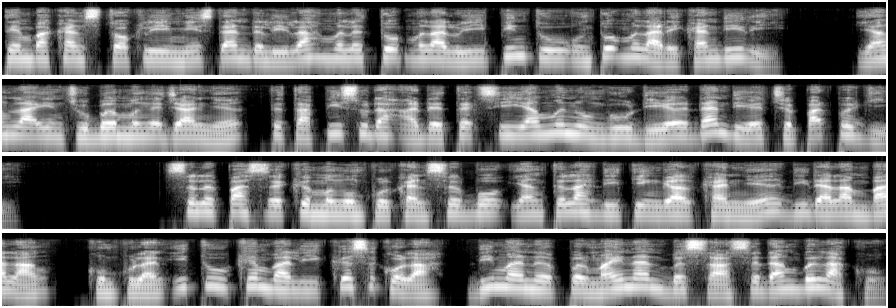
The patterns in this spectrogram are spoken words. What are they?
Tembakan Stockley miss dan Delilah meletup melalui pintu untuk melarikan diri. Yang lain cuba mengejarnya, tetapi sudah ada teksi yang menunggu dia dan dia cepat pergi. Selepas Zeke mengumpulkan serbuk yang telah ditinggalkannya di dalam balang, kumpulan itu kembali ke sekolah, di mana permainan besar sedang berlaku.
